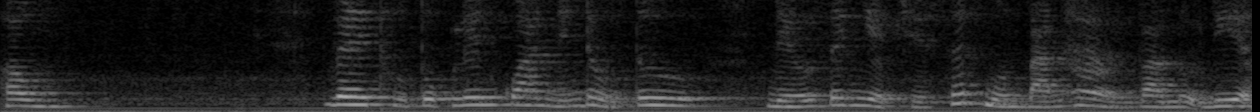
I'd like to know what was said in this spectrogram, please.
không. Về thủ tục liên quan đến đầu tư, nếu doanh nghiệp chế xuất muốn bán hàng vào nội địa,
